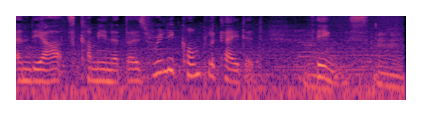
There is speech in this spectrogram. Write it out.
and the arts come in at those really complicated mm. things. Mm.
